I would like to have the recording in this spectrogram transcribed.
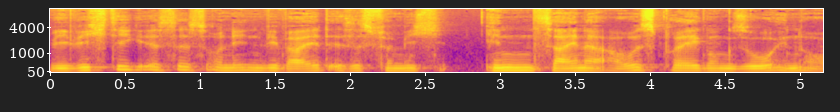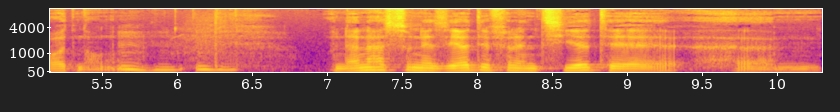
Wie wichtig ist es und inwieweit ist es für mich in seiner Ausprägung so in Ordnung. Mhm, mh. Und dann hast du eine sehr differenzierte ähm,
